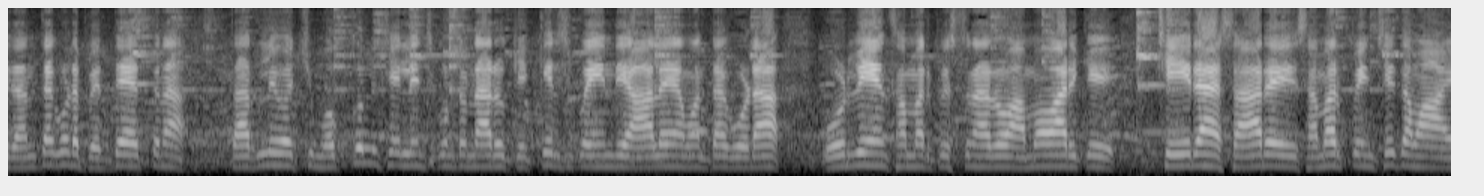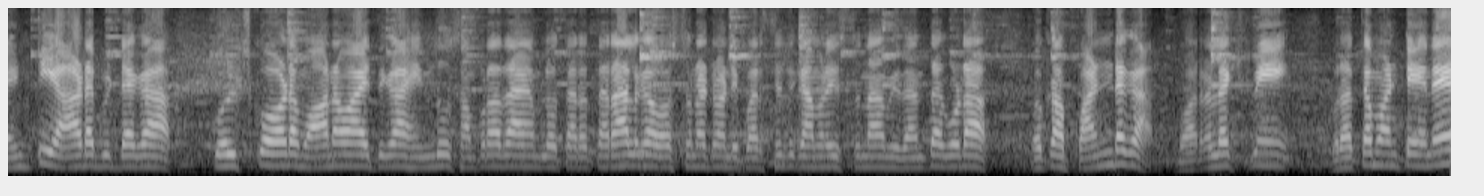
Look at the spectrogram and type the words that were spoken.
ఇదంతా కూడా పెద్ద ఎత్తున తరలి వచ్చి మొక్కులు చెల్లించుకుంటున్నారు. కెక్కిరిసిపోయింది ఆలయం అంతా కూడా. ఓడివేయం సమర్పిస్తున్నారు. అమ్మవారికి చీర సారే సమర్పించి తమ ఇంటి ఆడబిడ్డగా కొలుచుకోవడం ఆనవాయితీగా హిందూ సంప్రదాయంలో తరతరాలుగా వస్తున్నటువంటి పరిస్థితి గమనిస్తున్నాం. ఇదంతా కూడా ఒక పండగ. వరలక్ష్మి వ్రతం అంటేనే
